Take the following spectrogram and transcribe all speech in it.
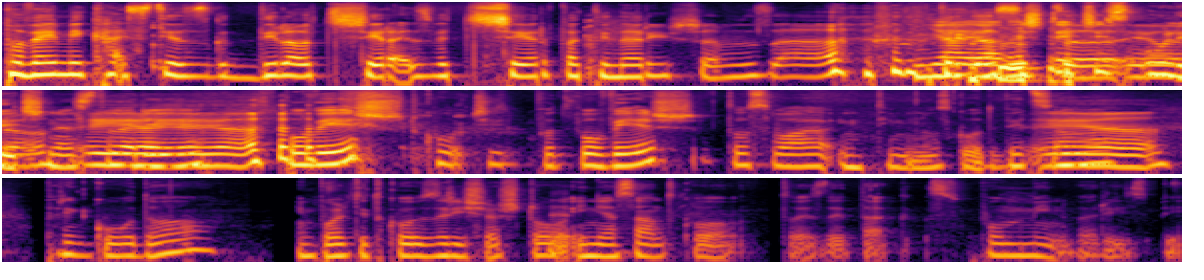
Povej mi, kaj se ti je zgodilo včeraj zvečer, pa ti narišem za. Ja, ja, 30 veš, te čist evrov. ulične stvari. Ja, ja, ja. Poveš, tako, či, po- poveš to svojo intimno zgodbico, ja. Ja. prigodo, in pol ti tako zrišeš to, Ja. in jaz sem tako, to je zdaj tak spomin v risbi.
